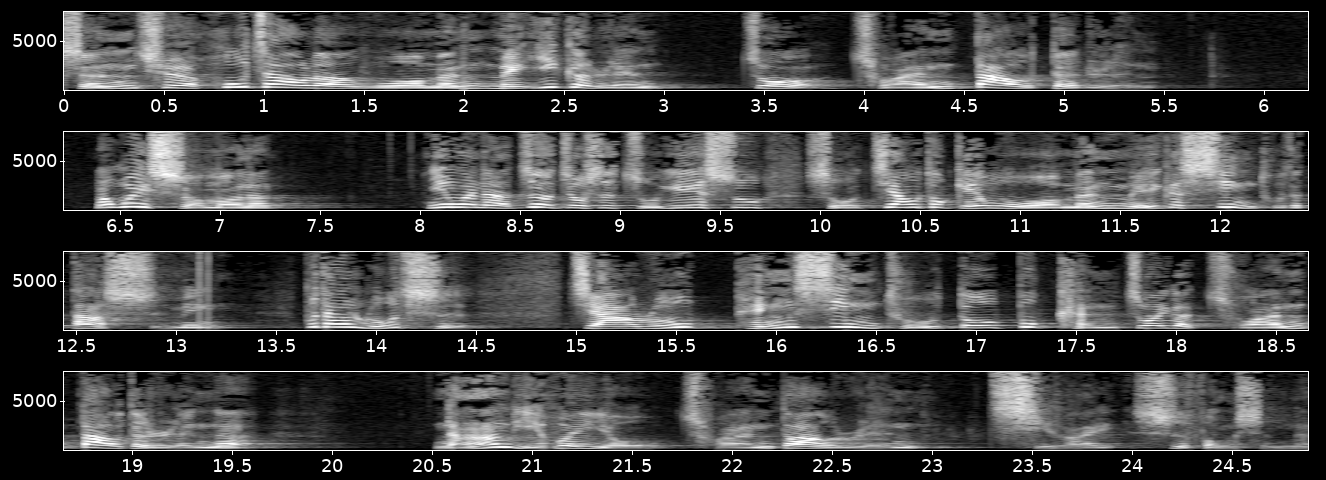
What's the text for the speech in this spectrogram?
神却呼召了我们每一个人做传道的人，那为什么呢？因为呢，这就是主耶稣所交托给我们每一个信徒的大使命。不单如此，假如凭信徒都不肯做一个传道的人呢，哪里会有传道人起来侍奉神呢？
